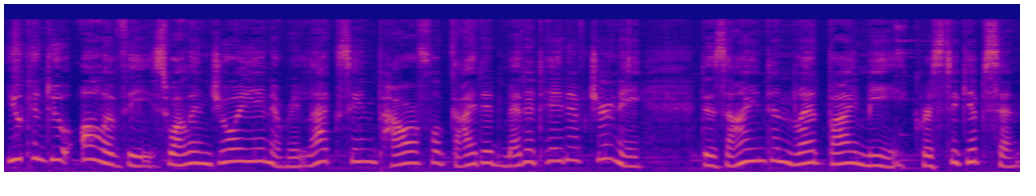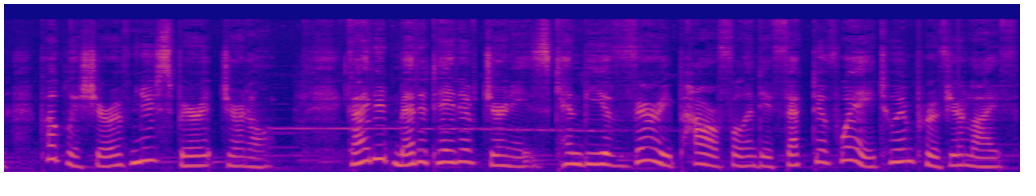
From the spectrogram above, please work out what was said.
You can do all of these while enjoying a relaxing, powerful, guided meditative journey designed and led by me, Krysta Gibson, publisher of New Spirit Journal. Guided meditative journeys can be a very powerful and effective way to improve your life.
